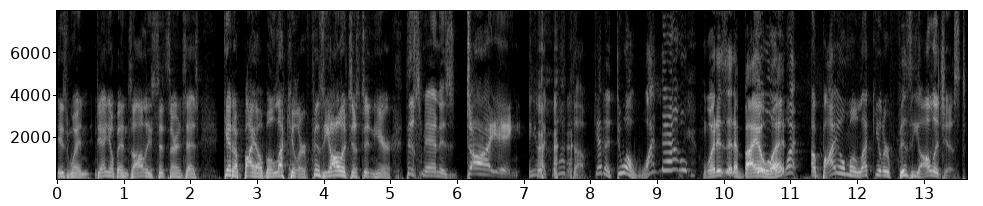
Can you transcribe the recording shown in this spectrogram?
is when Daniel Benzali sits there and says, Get a biomolecular physiologist in here. This man is dying. And you're like, what the? Get a do a what now? What is it? A bio Do a what? What? A biomolecular physiologist.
